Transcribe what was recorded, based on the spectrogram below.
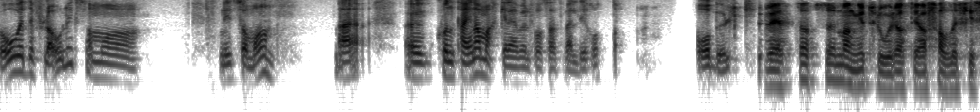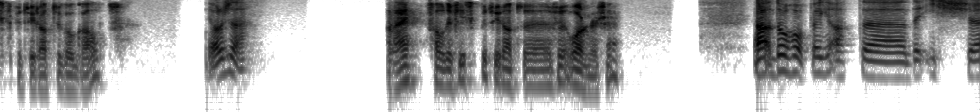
go with the flow, liksom, og nyt sommeren. Nei, Containermarkedet er vel fortsatt veldig hot, da. Og bulk. Du vet at mange tror at det å falle i fisk betyr at det går galt? Gjør det ikke det? Nei, falle i fisk betyr at det ordner seg. Ja, Da håper jeg at uh, det ikke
